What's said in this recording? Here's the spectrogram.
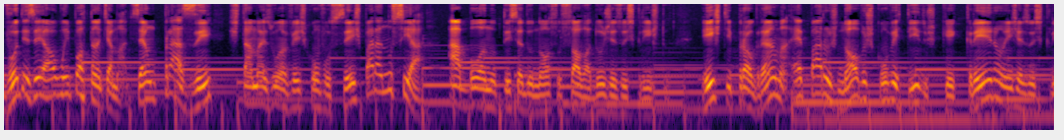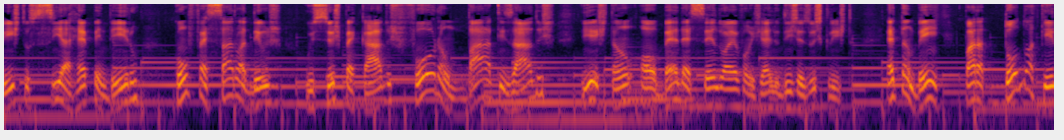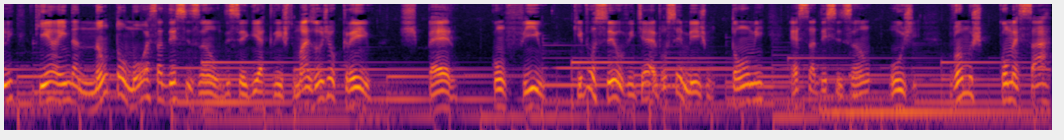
Vou dizer algo importante, amados. É um prazer estar mais uma vez com vocês para anunciar a boa notícia do nosso Salvador Jesus Cristo. Este programa é para os novos convertidos que creram em Jesus Cristo, se arrependeram, confessaram a Deus os seus pecados, foram batizados e estão obedecendo ao Evangelho de Jesus Cristo. É também para todo aquele que ainda não tomou essa decisão de seguir a Cristo. Mas hoje eu creio, espero, confio que você, ouvinte, é você mesmo, tome essa decisão hoje. Vamos começar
